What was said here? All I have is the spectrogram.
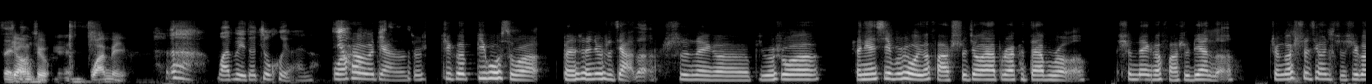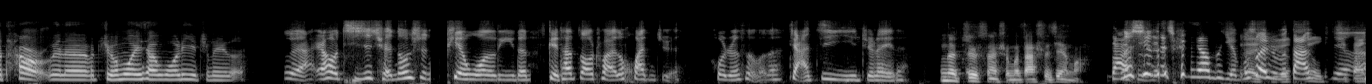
这样就完美，啊，完美的救回来了。我还有个点子，就是这个庇护所本身就是假的，是那个，比如说闪电系不是有一个法师叫 Abracadabra 吗？是那个法师变的，整个事情只是个套，为了折磨一下沃利之类的。对啊，然后其实全都是骗沃利的，给他造出来的幻觉或者什么的假记忆之类的。那这算什么大事件吗？那现在这个样子也不算什么大事件啊。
